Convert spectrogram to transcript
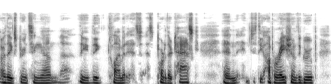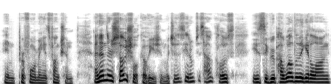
are they experiencing um, uh, the the climate as, as part of their task, and, and just the operation of the group in performing its function. And then there's social cohesion, which is you know just how close is the group, how well do they get along,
